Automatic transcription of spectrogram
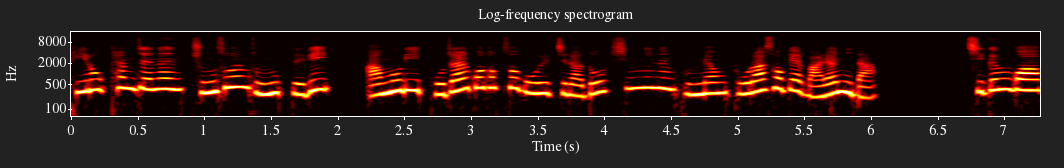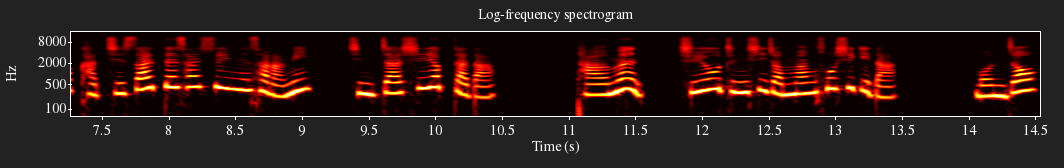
비록 현재는 중소형 종목들이 아무리 보잘것없어 보일지라도 심리는 분명 돌아서게 마련이다. 지금과 같이 쌀 때 살 수 있는 사람이 진짜 실력자다. 다음은 주요 증시 전망 소식이다. 먼저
